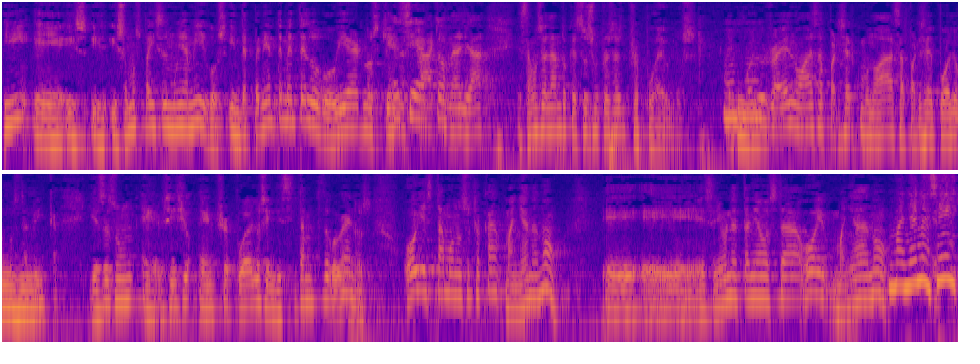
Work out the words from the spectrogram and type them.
eh, y, somos países muy amigos, independientemente de los gobiernos, quiénes están allá, estamos hablando que esto es un proceso entre pueblos. El pueblo de Israel no va a desaparecer como no va a desaparecer el pueblo de Costa Rica. Y eso es un ejercicio entre pueblos, indistintamente de gobiernos. Hoy estamos nosotros acá, mañana no. Eh, eh, el señor Netanyahu está hoy, mañana no. Mañana sí.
